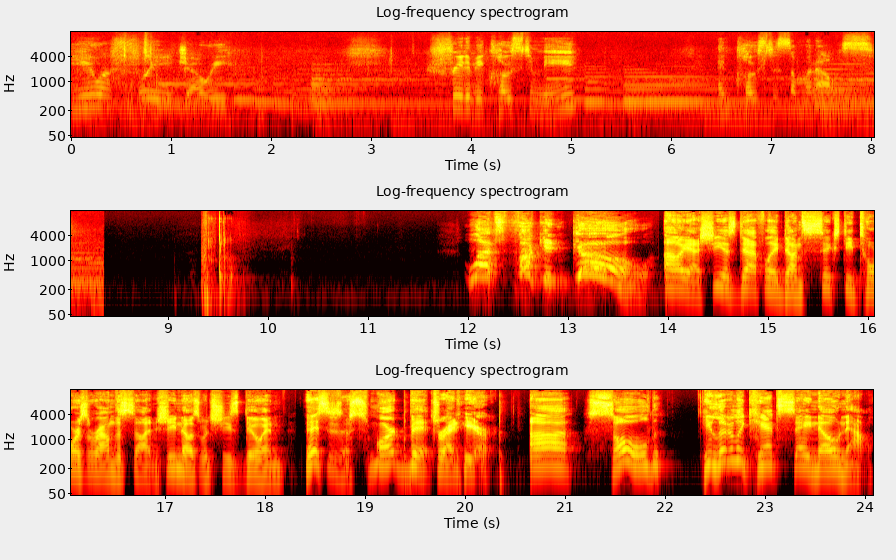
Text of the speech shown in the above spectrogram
You are free, Joey. Free to be close to me and close to someone else. Let's fucking go! Oh, yeah, she has definitely done 60 tours around the sun. She knows what she's doing. This is a smart bitch right here. Uh, sold. He literally can't say no now.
